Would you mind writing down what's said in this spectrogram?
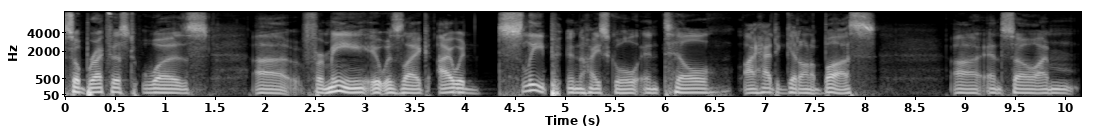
so breakfast was uh, for me. It was like I would sleep in high school until I had to get on a bus, uh, and so I'm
